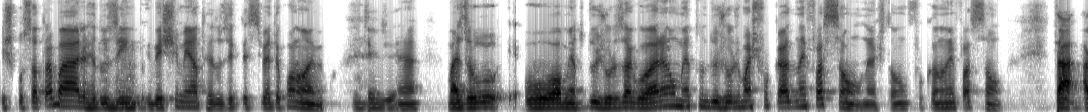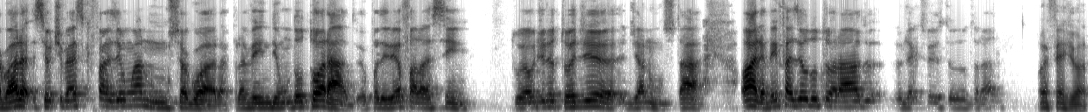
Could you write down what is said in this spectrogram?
expulsar trabalho, reduzir uhum. investimento, reduzir crescimento econômico. Entendi. Né? Mas o, o aumento dos juros agora é um aumento dos juros mais focado na inflação, né? Estão focando na inflação. Tá, agora, se eu tivesse que fazer um anúncio agora para vender um doutorado, eu poderia falar assim: tu é o diretor de, de anúncio, tá? Olha, vem fazer o doutorado. Onde é que tu fez o teu doutorado? O FRJ.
